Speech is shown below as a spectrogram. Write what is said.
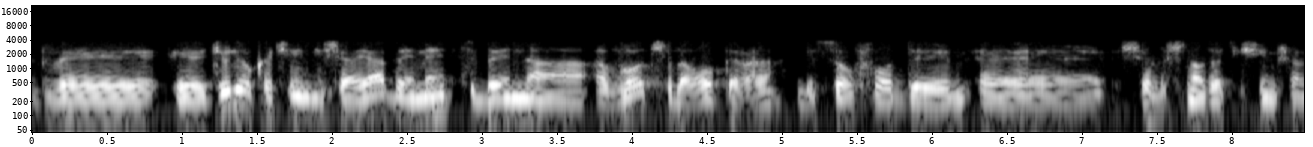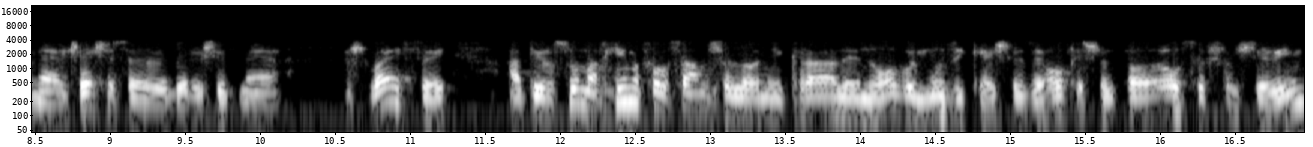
וג'וליו קצ'יני, שהיה באמת בין האבות של האופרה, בסוף עוד אה, של שנות ה-90 של המאה ה-16 ובראשית מאה ה-17, הפרסום הכי מפורסם שלו נקרא לנואו ומוזיקה, שזה אוסף של שירים,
